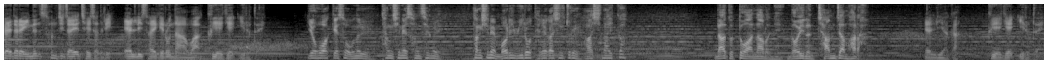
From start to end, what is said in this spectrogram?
베델에 있는 선지자의 제자들이 엘리사에게로 나와 그에게 이르되 여호와께서 오늘 당신의 선생을 당신의 머리 위로 데려가실 줄을 아시나이까? 나도 또한 아노니 너희는 잠잠하라. 엘리야가 그에게 이르되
